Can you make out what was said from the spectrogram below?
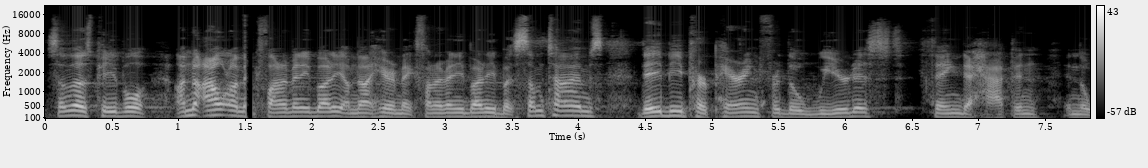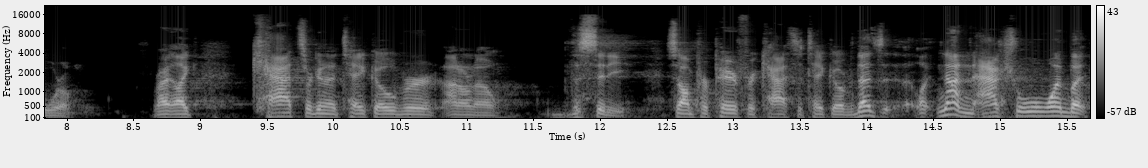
Some of those people, I'm not, I don't want to make fun of anybody. I'm not here to make fun of anybody, but sometimes they be preparing for the weirdest thing to happen in the world, right? Like cats are to take over, I don't know, the city. So I'm prepared for cats to take over. That's like not an actual one, but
